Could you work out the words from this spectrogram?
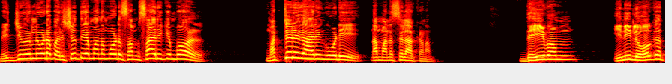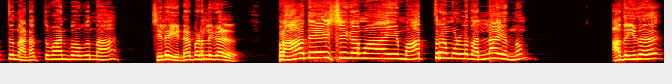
മെജ്ജൂരിലൂടെ പരിശുദ്ധയമ്മ നമ്മോട് സംസാരിക്കുമ്പോൾ മറ്റൊരു കാര്യം കൂടി നാം മനസ്സിലാക്കണം. ദൈവം ഇനി ലോകത്ത് നടത്തുവാൻ പോകുന്ന ചില ഇടപെടലുകൾ പ്രാദേശികമായി മാത്രമുള്ളതല്ല എന്നും അത് ഇത്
